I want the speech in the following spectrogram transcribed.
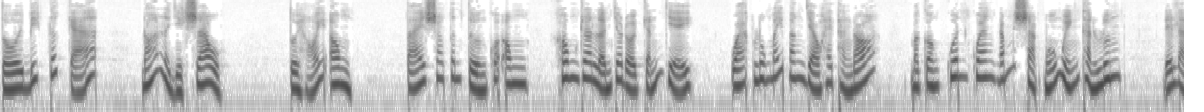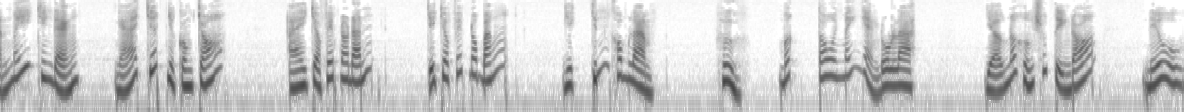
Tôi biết tất cả, đó là việc sao? Tôi hỏi ông, tại sao tên tường của ông không ra lệnh cho đội cảnh vệ quạt luôn mấy băng vào hai thằng đó mà còn quên quan đấm sạc mũi Nguyễn Thành Luân để lãnh mấy viên đạn, ngã chết như con chó. Ai cho phép nó đánh, chỉ cho phép nó bắn. Việc chính không làm. Hừ, mất tôi mấy ngàn đô la. Vợ nó hưởng số tiền đó. Nếu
